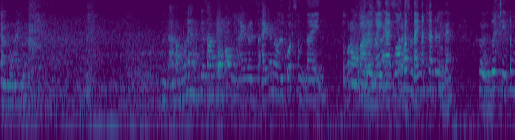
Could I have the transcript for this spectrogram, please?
ចាំបងឯងនឹងអាបងនេះគេសាំបងអងឯងនៅស្អែកហ្នឹង គាត់សំដែង ទៅប្រងបាន រឿង អីដែរបងក៏សំដែងបានច្រើនរឿងដែររឿងដូចជាទាំង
